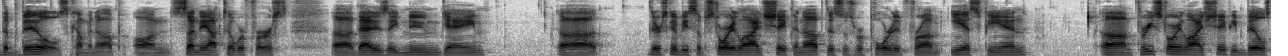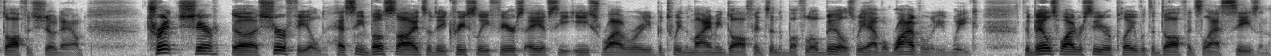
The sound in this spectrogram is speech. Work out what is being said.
the Bills coming up on Sunday, October 1st. Uh, that is a noon game. Uh, there's going to be some storylines shaping up. This was reported from ESPN. Um, three storylines shaping Bills Dolphins showdown. Trent uh, Sherfield has seen both sides of the increasingly fierce AFC East rivalry between the Miami Dolphins and the Buffalo Bills. We have a rivalry week. The Bills wide receiver played with the Dolphins last season.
